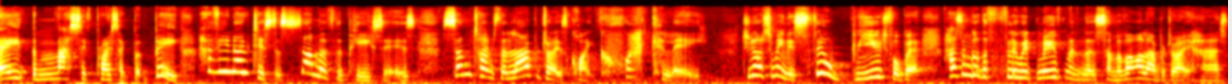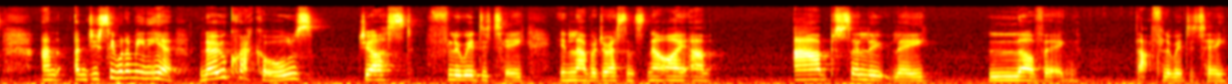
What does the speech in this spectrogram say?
a, the massive price tag, but B, have you noticed that some of the pieces, sometimes the labradorite is quite crackly? Do you know what I mean? It's still beautiful, but hasn't got the fluid movement that some of our labradorite has. And, and do you see what I mean here? No crackles, just fluidity in labradorescence. Now I am absolutely loving that fluidity.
